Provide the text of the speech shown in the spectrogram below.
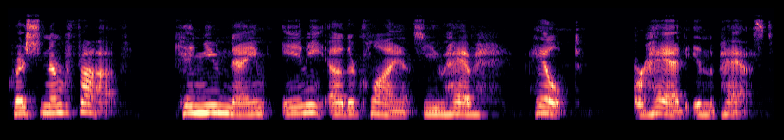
Question number five. Can you name any other clients you have helped or had in the past?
